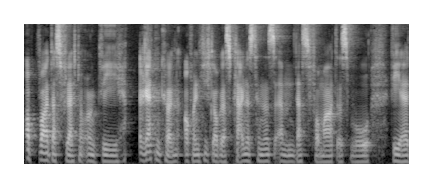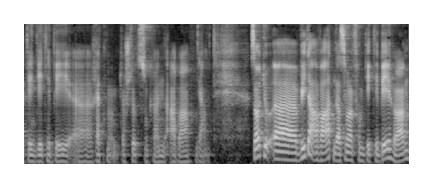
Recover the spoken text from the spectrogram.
ob wir das vielleicht noch irgendwie retten können. Auch wenn ich nicht glaube, dass kleines Tennis ähm, das Format ist, wo wir den DTB äh, retten und unterstützen können. Aber ja. Sollte äh, wieder erwarten, dass wir vom DTB hören,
